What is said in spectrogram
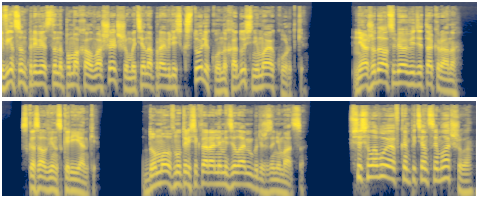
Винсент приветственно помахал вошедшим, и те направились к столику, на ходу снимая куртки. «Не ожидал тебя увидеть так рано», — сказал Винс кореянке. «Думал, внутрисекторальными делами будешь заниматься». «Все силовое в компетенции младшего»,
